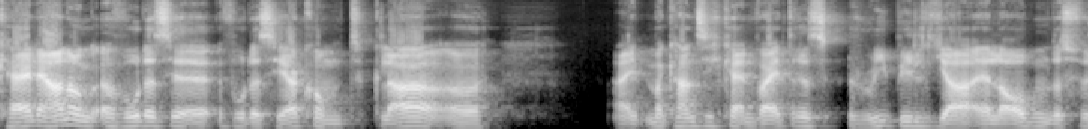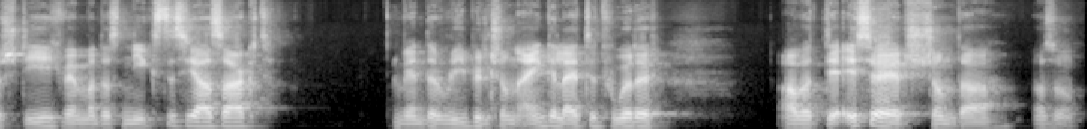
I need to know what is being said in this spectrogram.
Keine Ahnung, äh, wo das, wo das herkommt. Klar, äh, man kann sich kein weiteres Rebuild-Jahr erlauben. Das verstehe ich, wenn man das nächstes Jahr sagt, wenn der Rebuild schon eingeleitet wurde. Aber der ist ja jetzt schon da. Also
